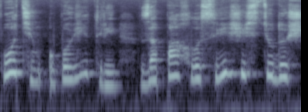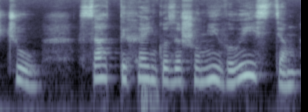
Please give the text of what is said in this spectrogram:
Потім у повітрі запахло свіжістю дощу, сад тихенько зашумів листям,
